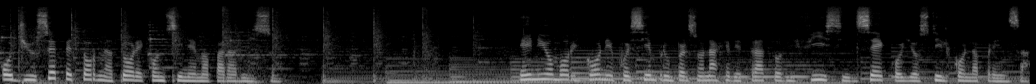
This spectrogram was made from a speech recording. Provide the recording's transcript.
o Giuseppe Tornatore con Cinema Paradiso. Ennio Morricone fue siempre un personaje de trato difícil, seco y hostil con la prensa.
